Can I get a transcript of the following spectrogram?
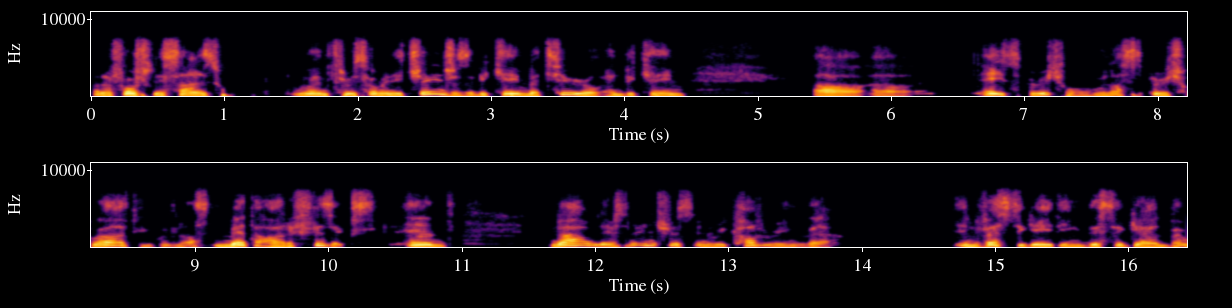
But unfortunately, science went through so many changes. It became material and became uh, uh, a spiritual, we lost spirituality, we lost meta out of physics. And now there's an interest in recovering that, investigating this again. But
